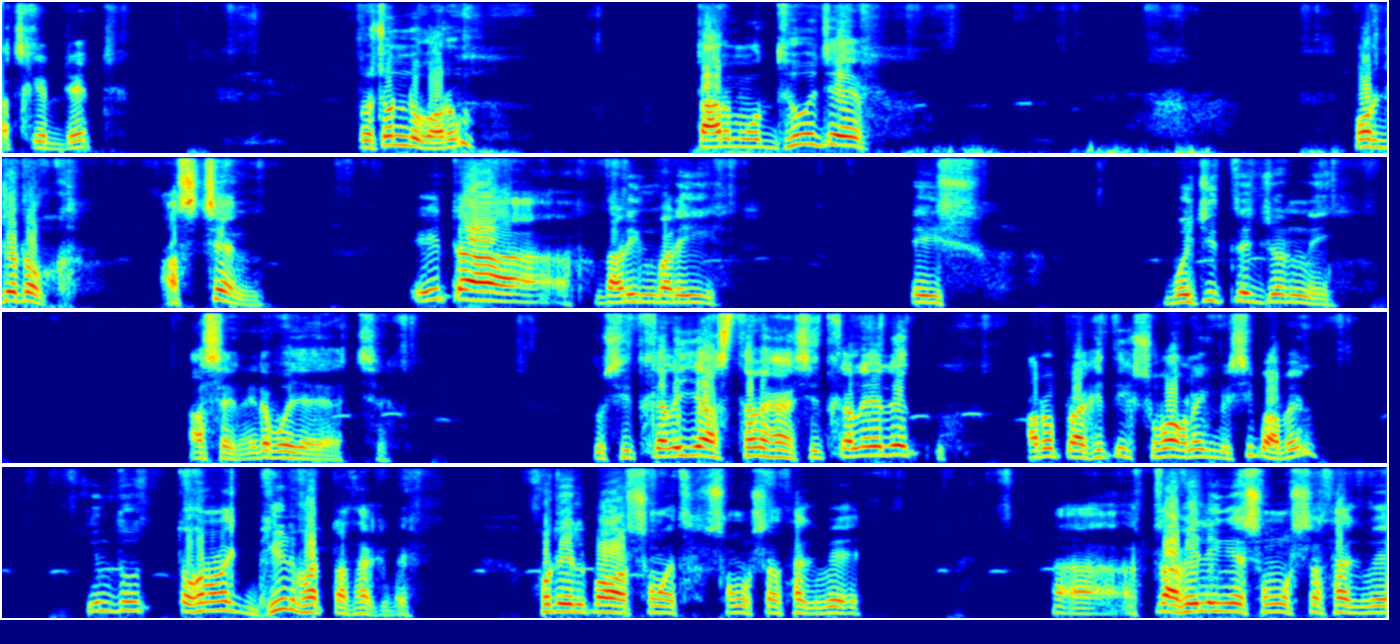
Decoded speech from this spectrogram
আজকের ডেট, প্রচণ্ড গরম। তার মধ্যেও যে পর্যটক আসছেন এটা দারিংবাড়ি এই বৈচিত্র্যের জন্যেই আসেন, এটা বোঝা যাচ্ছে। তো শীতকালে যে আসতে হবে হ্যাঁ শীতকালে এলে আরও প্রাকৃতিক শোভা অনেক বেশি পাবেন, কিন্তু তখন অনেক ভিড় ভাট্টা থাকবে। হোটেল পাওয়ার সময় সমস্যা থাকবে ট্রাভেলিংয়ের সমস্যা থাকবে।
